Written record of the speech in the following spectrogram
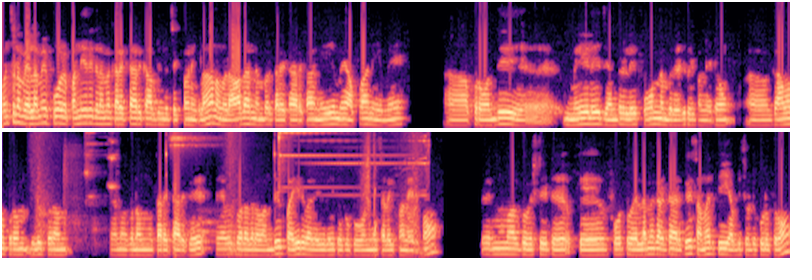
ஒன்ஸ் நம்ம எல்லாமே போ பண்ணிடுறது எல்லாமே கரெக்டாக இருக்கா அப்படின்னு செக் பண்ணிக்கலாம். நம்மளோட ஆதார் நம்பர் கரெக்டாக இருக்கா? நேமு அப்பா நேமு அப்புறம் வந்து மேலு ஜென்ரலு ஃபோன் நம்பர் வெரிஃபை பண்ணிட்டோம். கிராமப்புறம் விழுப்புரம் எர்ணாகுளம் கரெக்டாக இருக்குது தேவைப்படுறதுல வந்து பயிர் வகை இலை தொகுப்பு ஒன்று செலக்ட் பண்ணியிருக்கோம் பெருமாள் கோவில் ஸ்ட்ரீட்டு ஓகே ஃபோட்டோ எல்லாமே கரெக்டாக இருக்குது சமர்ப்பி அப்படி சொல்லிட்டு கொடுக்குறோம்.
